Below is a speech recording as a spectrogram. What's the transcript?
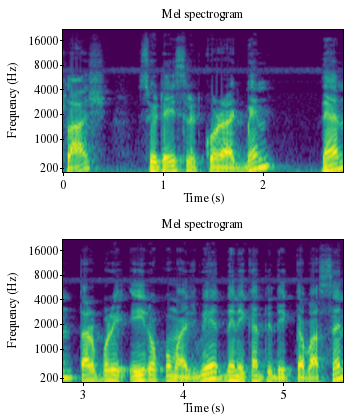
flash so এটাই সিলেক্ট করে রাখবেন। দেন তারপরে এই রকম আসবে দেন এখান থেকে দেখতে পাচ্ছেন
